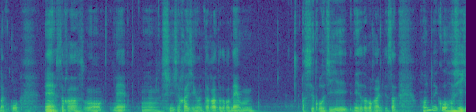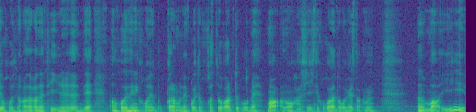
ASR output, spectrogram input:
なんかこう、ね、だからその、ね、うん、新社会人うんたかったとかね、うん、すごい時事ネタばかりでさ、本当にこう欲しい情報ってなかなかね、手に入れられないんで、まあこういうふうにこうね、僕からもね、こういった活動があるってことをね、まああの、発信していこうかなと思いました。うん。うん、まあいい。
